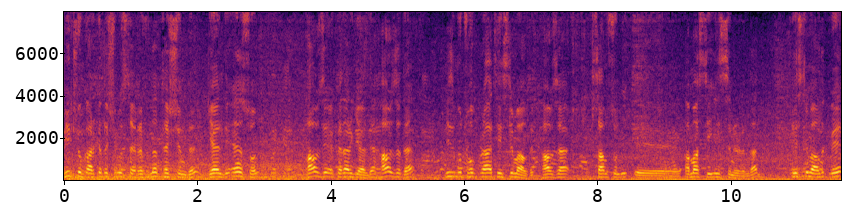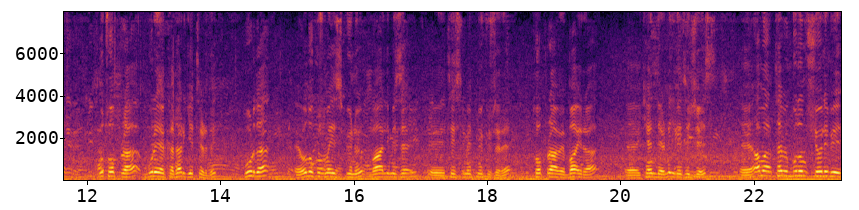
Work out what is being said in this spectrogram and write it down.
birçok arkadaşımız tarafından taşındı. Geldi en son Havza'ya kadar geldi. Havza'da biz bu toprağı teslim aldık. Havza Samsun e, Amasya il sınırından teslim aldık ve bu toprağı buraya kadar getirdik. Burada e, 19 Mayıs günü valimize e, teslim etmek üzere toprağı ve bayrağı e, kendilerine ileteceğiz. E, ama tabii bunun şöyle bir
